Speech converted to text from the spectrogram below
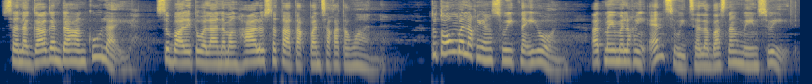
Sa nagagandahang kulay, subalit wala namang halos natatakpan sa katawan. Totoong malaki ang suite na iyon at may malaking end suite sa labas ng main suite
